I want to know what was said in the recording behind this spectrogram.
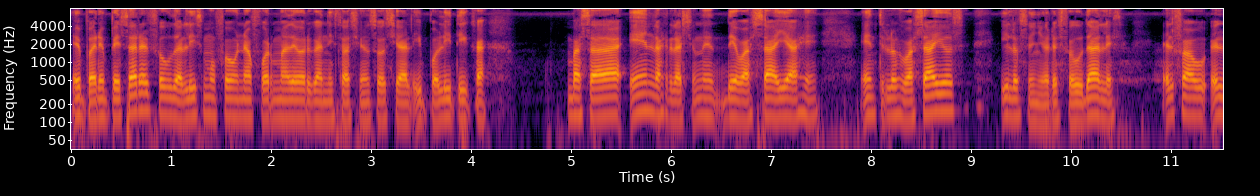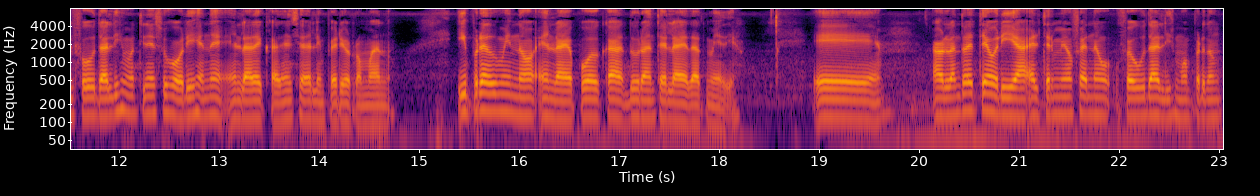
Eh, para empezar, el feudalismo fue una forma de organización social y política basada en las relaciones de vasallaje entre los vasallos y los señores feudales. El, el feudalismo tiene sus orígenes en la decadencia del Imperio Romano y predominó en la época durante la Edad Media. Eh, hablando de teoría, el término feudalismo perdón,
